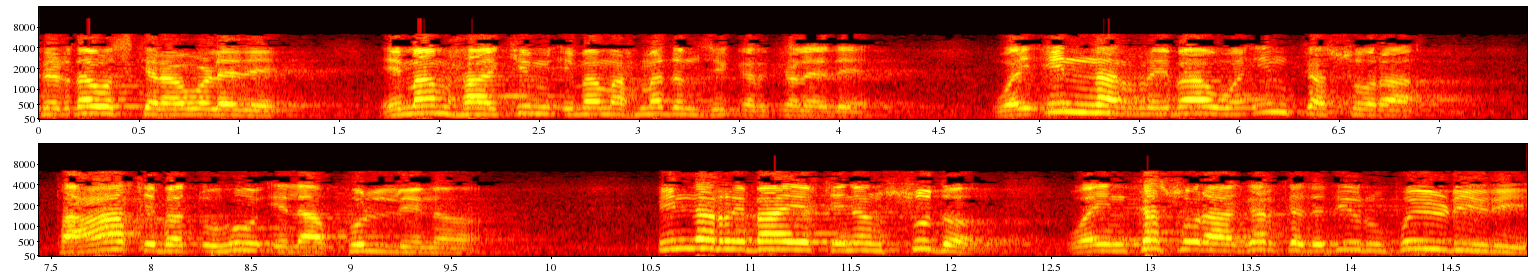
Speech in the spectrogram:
فردوس کې راوړل دی امام حاکم امام احمد هم ذکر کړی دی و ان الربا و ان کسر فعاقبته الى كلنا ان الربا یقینا سود و ان کسر اگر کده دی روپی ډیری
